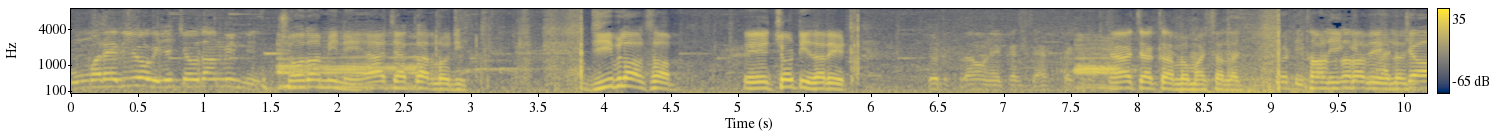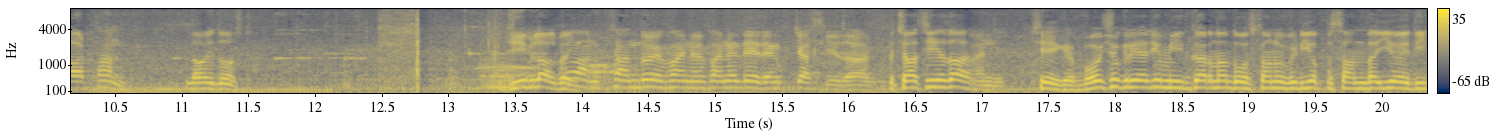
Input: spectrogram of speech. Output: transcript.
ਉਮਰ ਇਹਦੀ ਹੋ ਗਈ ਜੀ 14 ਮਹੀਨੇ। 14 ਮਹੀਨੇ ਇਹ ਚੈੱਕ ਕਰ ਲਓ ਜੀ। ਜੀ ਬਲਾਲ ਸਾਹਿਬ ਇਹ ਝੋਟੀ ਦਾ ਰੇਟ ਝੋਟੀ ਭਰਾ ਹੁਣ ਇੱਕ ਚੈੱਕ ਇਹ ਚੈੱਕ ਕਰ ਲਓ ਮਾਸ਼ਾਅੱਲਾ ਜੀ। ਝੋਟੀ ਥਣ ਜ਼ਰਾ ਵੇਖ ਲਓ। ਚਾਰ ਥਣ। ਲਓ ਜੀ ਦੋਸਤ। ਜੀ ਬਲਾਲ ਭਾਈ ਤੁਹਾਨੂੰ ਪਸੰਦ ਹੋਏ ਫਾਈਨਲ ਫਾਈਨਲ ਦੇ ਦਾਂਗੇ 85000 85000 ਹਾਂਜੀ। ਠੀਕ ਹੈ ਬਹੁਤ ਸ਼ੁਕਰੀਆ ਜੀ ਉਮੀਦ ਕਰਨਾ ਦੋਸਤਾਂ ਨੂੰ ਵੀਡੀਓ ਪਸੰਦ ਆਈ ਹੋਏਗੀ।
